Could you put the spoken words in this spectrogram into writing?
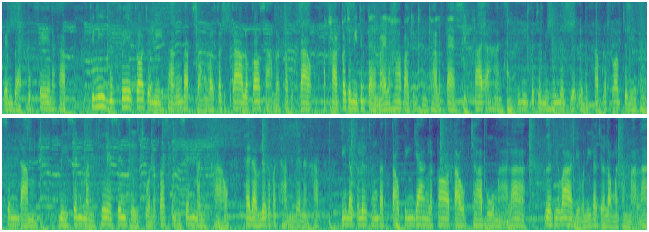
เป็นแบบบุฟเฟ่ต์นะครับที่นี่บุฟเฟ่ต์ก็จะมีทั้งแบบ 299 แล้วก็ 399 ราคาก็จะมีตั้งแต่ไม้ละ 5 บาทจนถึงถาดละ 80รายอาหารของที่นี่ก็จะมีให้เลือกเยอะเลยนะครับ แล้วก็จะมีทั้งเส้นดำมีเส้นมันเทศ เส้นเสฉวน แล้วก็มีเส้นมันขาว ให้เราเลือกรับประทานเลยนะครับ นี่เราก็เลือกทั้งแบบเตาปิ้งย่างแล้วก็เตาชาบูหมาล่า เพื่อที่ว่าเดี๋ยววันนี้เราจะลองมาทำหมาล่า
